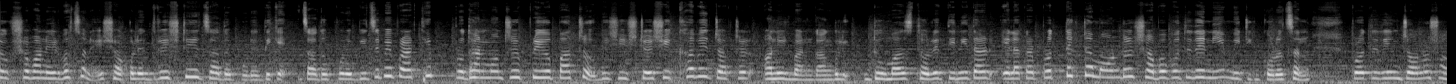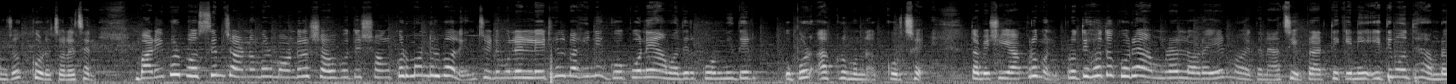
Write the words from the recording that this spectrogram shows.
লোকসভা নির্বাচনে সকলের দৃষ্টি যাদবপুরের দিকে। যাদবপুরে বিজেপি প্রার্থী, প্রধানমন্ত্রীর প্রিয় পাত্র, বিশিষ্ট শিক্ষাবিদ ডক্টর অনির্বাণ গাঙ্গুলি। দু মাস ধরে তিনি তার এলাকার প্রত্যেকটা মণ্ডল সভাপতিদের নিয়ে মিটিং করেছেন। প্রতিদিন জনসংযোগ করে চলেছেন। বারুইপুর পশ্চিম চার নম্বর মণ্ডল সভাপতি শঙ্কর মণ্ডল বলেন, তৃণমূলের লেঠেল বাহিনী গোপনে আমাদের কর্মীদের উপর আক্রমণ করছে। তবে সেই আক্রমণ প্রতিহত করে আমরা লড়াইয়ের ময়দানে আছি। প্রার্থীকে নিয়ে ইতিমধ্যে আমরা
